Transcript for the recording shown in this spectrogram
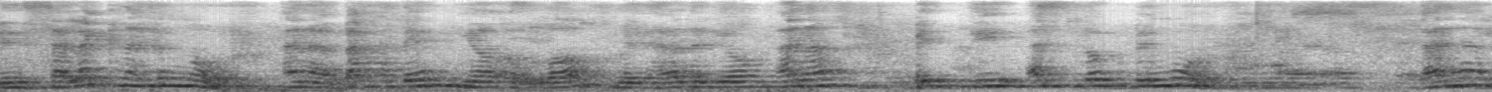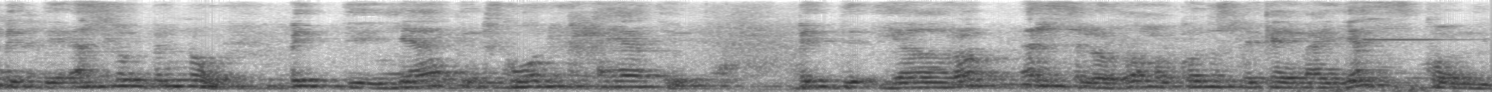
إن سلكنا في النور أنا بعلن يا الله من هذا اليوم أنا بدي أسلك بالنور. أنا بدي أسلك بالنور. بدي إياك تكون في حياتي. بدي يا رب أرسل الروح القدس لكي ما يسكن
